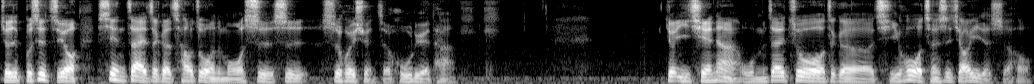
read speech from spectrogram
就是不是只有现在这个操作的模式是是会选择忽略它。就以前啊，我们在做这个期货城市交易的时候。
